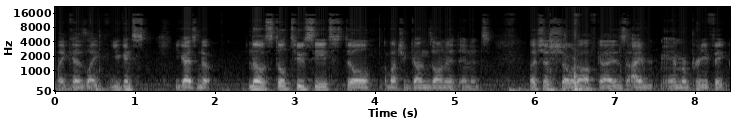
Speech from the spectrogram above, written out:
like, because, like, you can, you guys know, no, still two seats, still a bunch of guns on it, and it's, let's just show it off, guys. I am a pretty big,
